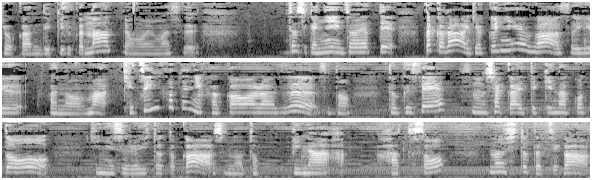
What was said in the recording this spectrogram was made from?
共感できるかなって思います。確かにそうやって、だから逆に言えばそういう、あの、まあ、血液型に関わらず、その特性、その社会的なことを気にする人とか、その突飛な発想の人たちが、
